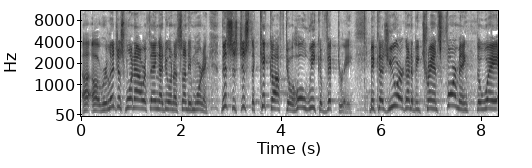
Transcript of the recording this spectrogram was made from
a, a religious one hour thing I do on a Sunday morning. This is just the kickoff to a whole week of victory because you are going to be transforming the way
